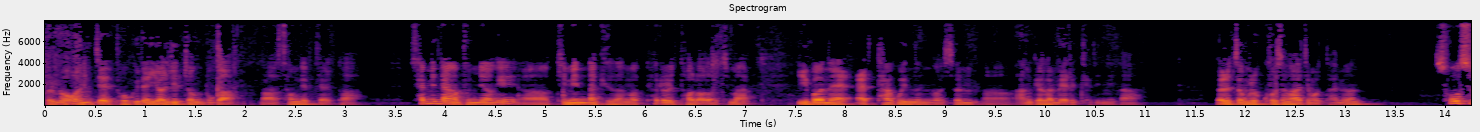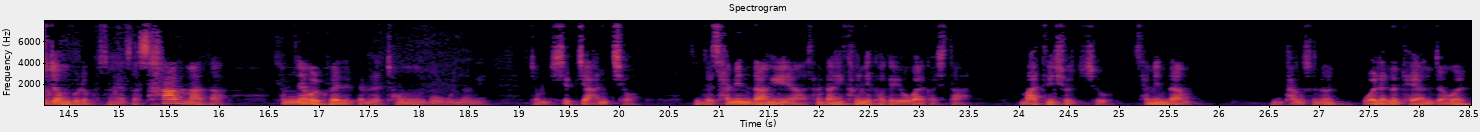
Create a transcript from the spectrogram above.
그러면 언제 독일의 연립정부가 어, 성립될까? 새민당은 분명히 어, 기민당 기사당과 표를 덜 얻었지만 이번에 애타고 있는 것은 어, 앙겔라 메르켈입니다. 연립정부를 구성하지 못하면 소수 정부를 구성해서 사안마다 협력을 구해야 되기 때문에 정부 운영이 좀 쉽지 않죠. 그런데 3인당이 아, 상당히 강력하게 요구할 것이다. 마틴 쇼츠 3인당 당수는 원래는 대연정을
